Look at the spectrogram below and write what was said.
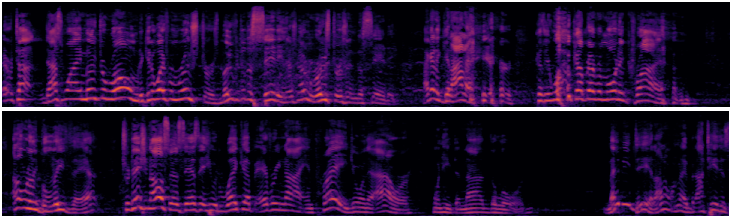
Every time. That's why he moved to Rome to get away from roosters. Move to the city. There's no roosters in the city. I got to get out of here because he woke up every morning crying. I don't really believe that. Tradition also says that he would wake up every night and pray during the hour when he denied the Lord. Maybe he did. I don't know. But I tell you this,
